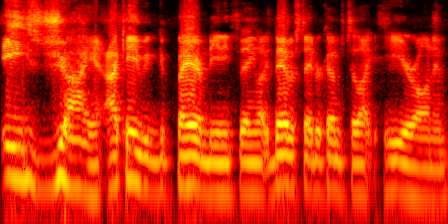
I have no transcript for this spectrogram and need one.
He's giant. I can't even compare him to anything. Like Devastator comes to like here on him.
